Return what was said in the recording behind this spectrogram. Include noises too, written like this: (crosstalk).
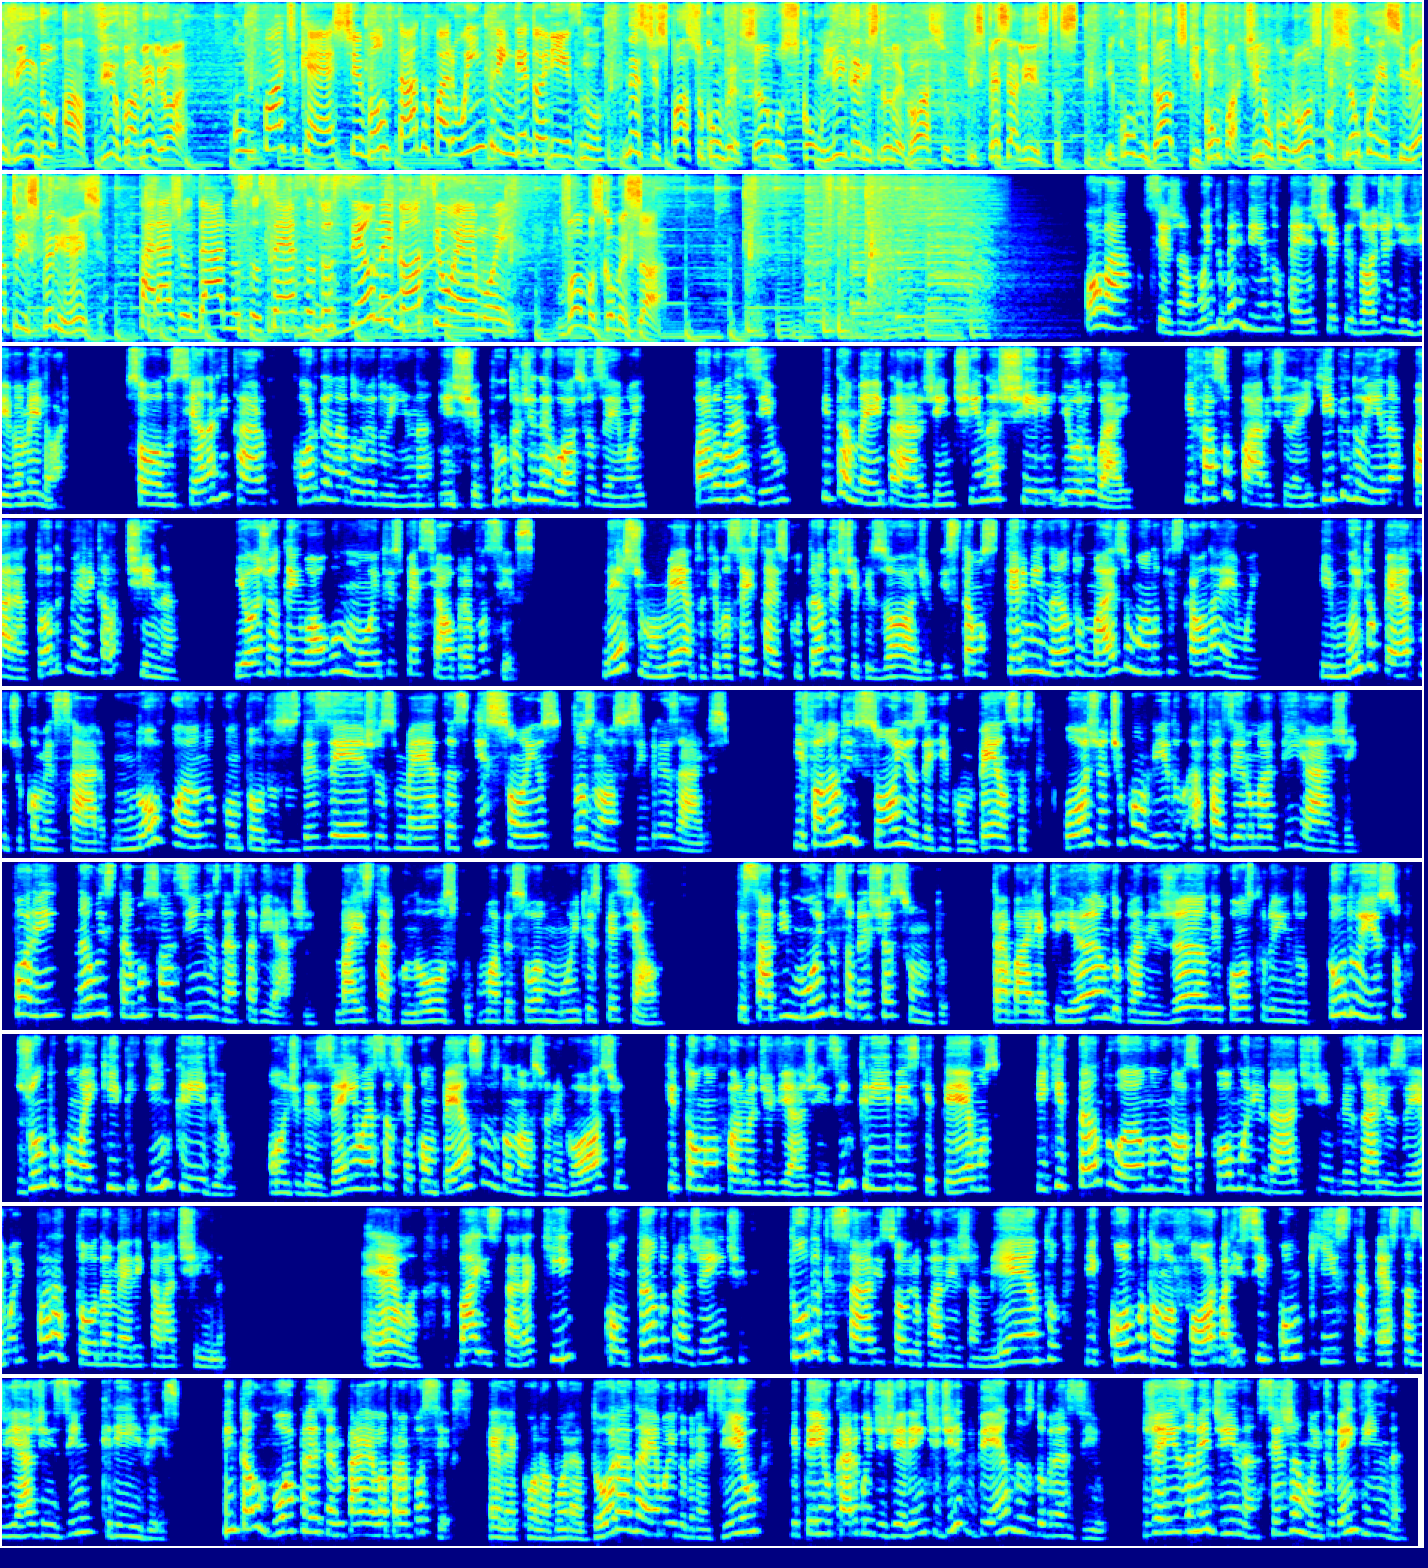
Bem-vindo a Viva Melhor! Um podcast voltado para o empreendedorismo. Neste espaço conversamos com líderes do negócio, especialistas e convidados que compartilham conosco seu conhecimento e experiência. Para ajudar no sucesso do seu negócio Emoi. Vamos começar! Olá, seja muito bem-vindo a este episódio de Viva Melhor. Sou a Luciana Ricardo, coordenadora do INA, Instituto de Negócios Emoi, para o Brasil e também para Argentina, Chile e Uruguai. E faço parte da equipe do INA para toda a América Latina. E hoje eu tenho algo muito especial para vocês. Neste momento que você está escutando este episódio, estamos terminando mais um ano fiscal na Emoi e muito perto de começar um novo ano com todos os desejos, metas e sonhos dos nossos empresários. E falando em sonhos e recompensas, hoje eu te convido a fazer uma viagem. Porém, não estamos sozinhos nesta viagem. Vai estar conosco uma pessoa muito especial, que sabe muito sobre este assunto. Trabalha criando, planejando e construindo tudo isso junto com uma equipe incrível, onde desenham essas recompensas do nosso negócio, que tomam forma de viagens incríveis que temos e que tanto amam nossa comunidade de empresários emo e para toda a América Latina. Ela vai estar aqui contando para gente tudo que sabe sobre o planejamento e como toma forma e se conquista estas viagens incríveis. Então, vou apresentar ela para vocês. Ela é colaboradora da Emoi do Brasil e tem o cargo de gerente de vendas do Brasil. Geisa Medina, seja muito bem-vinda.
